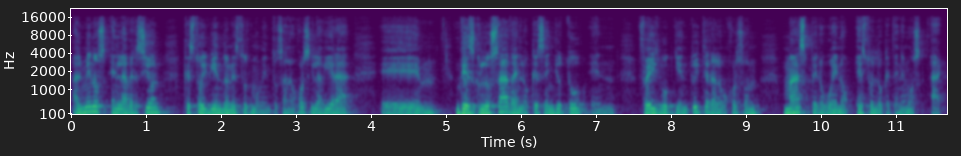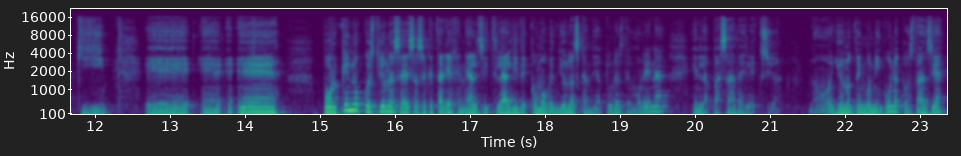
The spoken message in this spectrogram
al menos en la versión que estoy viendo en estos momentos. A lo mejor si la viera desglosada en lo que es en YouTube, en Facebook y en Twitter, a lo mejor son más, pero bueno, esto es lo que tenemos aquí. Eh, eh, eh, ¿Por qué no cuestionas a esa secretaria general Citlali de cómo vendió las candidaturas de Morena en la pasada elección? No, yo no tengo ninguna constancia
